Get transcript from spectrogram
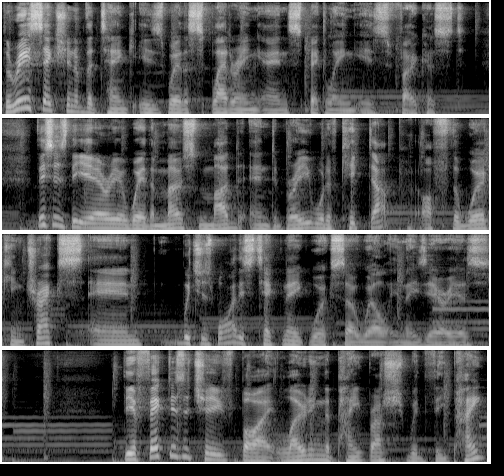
The rear section of the tank is where the splattering and speckling is focused. This is the area where the most mud and debris would have kicked up off the working tracks and which is why this technique works so well in these areas. The effect is achieved by loading the paintbrush with the paint,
